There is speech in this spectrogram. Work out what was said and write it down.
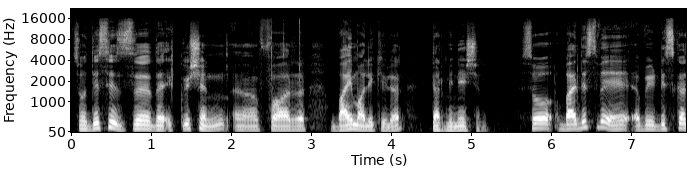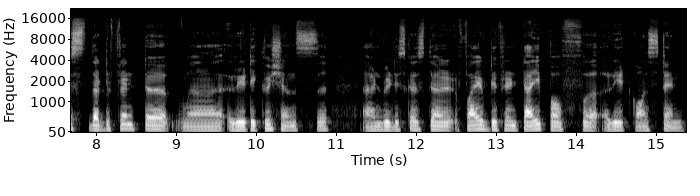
So, this is uh, the equation uh, for bimolecular termination. So, by this way we discuss the different uh, uh, rate equations and we discussed the five different type of uh, rate constant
